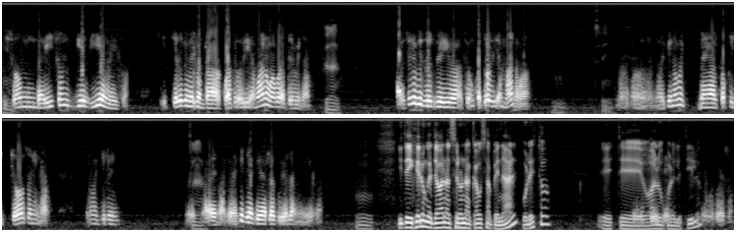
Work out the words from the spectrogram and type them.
Y mm. son, de ahí son diez días, me dijo. ¿Y qué es lo que me contaba? Cuatro días más nomás para terminar. Claro. A eso es lo que yo le iba, son cuatro días más nomás. Mm, sí. No, no, no es que no me, me haga caprichoso ni nada. No me quiero ir. Además, que me quería quedar la cuidar a mi vieja. Mm. ¿Y te dijeron que te van a hacer una causa penal por esto? este ¿O algo por el estilo? por eso.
